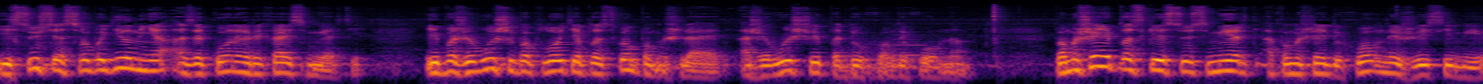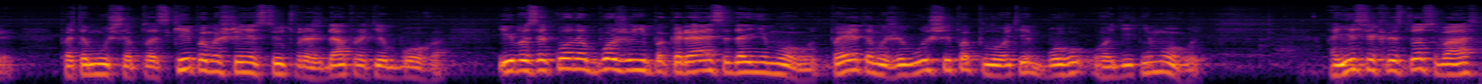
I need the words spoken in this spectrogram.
Иисусе освободил меня от закона греха и смерти. Ибо живущий по плоти о плоском помышляет, а живущий по духу о духовном. Помышления плоские – суть смерть, а помышления духовные – жизнь и мир. Потому что плоские помышления – суть вражда против Бога. Ибо закону Божию не покоряются, да и не могут. Поэтому живущие по плоти Богу угодить не могут. А если Христос вас,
